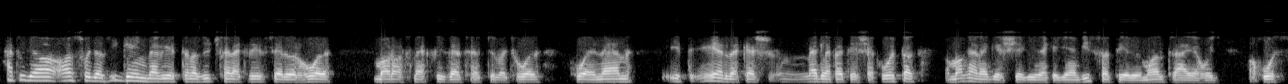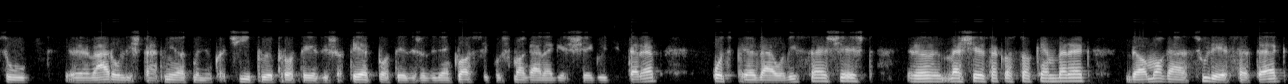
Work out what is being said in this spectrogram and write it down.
Hát ugye az, hogy az igénybevétel az ügyfelek részéről hol maradt megfizethető, vagy hol, hol nem, itt érdekes meglepetések voltak. A magánegészségügynek egy ilyen visszatérő mantrája, hogy a hosszú várólistát miatt mondjuk a csípőprotézis, a térprotézis az ilyen klasszikus magánegészségügyi terep. Ott például visszaesést meséltek a szakemberek, de a magánszülészetek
